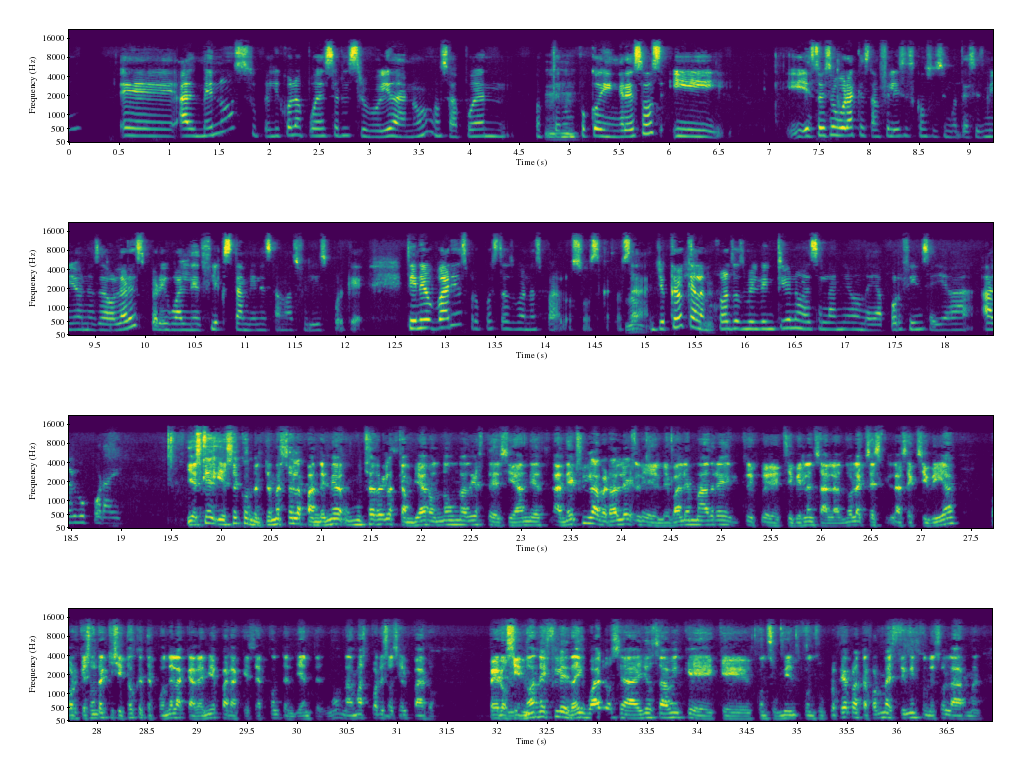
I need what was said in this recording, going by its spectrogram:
eh, al menos su película puede ser distribuida, ¿no? O sea, pueden obtener un poco de ingresos y, y estoy segura que están felices con sus 56 millones de dólares, pero igual Netflix también está más feliz porque tiene varias propuestas buenas para los Oscars. O sea, yo creo que a lo mejor el 2021 es el año donde ya por fin se lleva algo por ahí. Y es que, y con el tema este de la pandemia, muchas reglas cambiaron, ¿no? Una vez te decía, a Netflix la verdad le, le, vale madre exhibirla en salas, ¿no? Las, las exhibía porque es un requisito que te pone la academia para que sean contendientes, ¿no? Nada más por eso sí el paro. Pero si no, a Netflix le da igual, o sea, ellos saben que, que consumir, con su propia plataforma de streaming con eso la arman.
